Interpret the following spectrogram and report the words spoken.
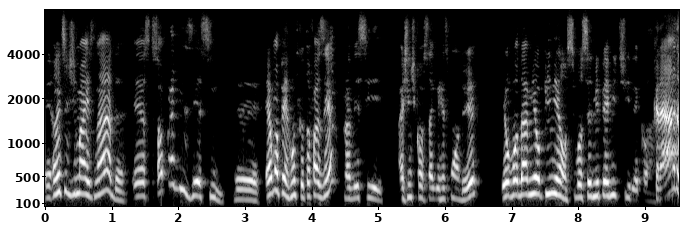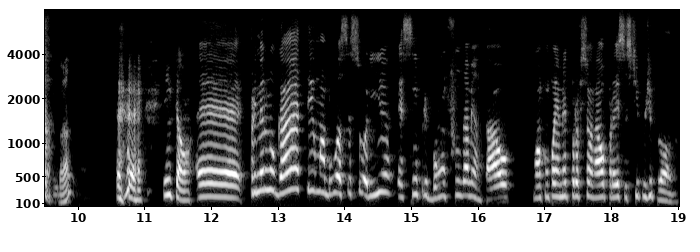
É, antes de mais nada, é só para dizer assim, é, é, uma pergunta que eu estou fazendo para ver se a gente consegue responder. Eu vou dar a minha opinião, se vocês me permitirem, é claro. Claro. então, é, em primeiro lugar, ter uma boa assessoria é sempre bom, fundamental, um acompanhamento profissional para esses tipos de prova.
